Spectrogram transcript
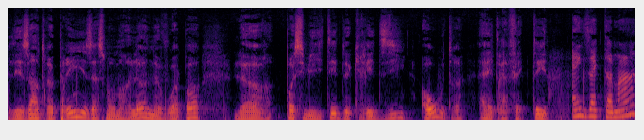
les entreprises, à ce moment-là, ne voient pas leur possibilité de crédit autre être affectée. Exactement.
